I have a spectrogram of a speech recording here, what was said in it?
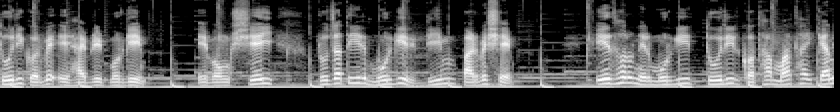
তৈরি করবে এই হাইব্রিড মুরগি এবং সেই প্রজাতির মুরগির ডিম পারবে সে। এ ধরনের মুরগি তৈরির কথা মাথায় কেন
